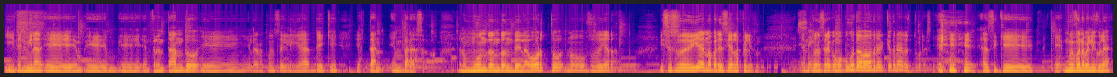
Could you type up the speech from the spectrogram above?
y terminan eh, em- eh, enfrentando la responsabilidad de que están embarazados. En un mundo en donde el aborto no sucedía tanto. Y si sucedía, no aparecía en las películas. Sí. Entonces era como, puta, vamos a tener que tener esto, parece. Así que, eh, muy buena película.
